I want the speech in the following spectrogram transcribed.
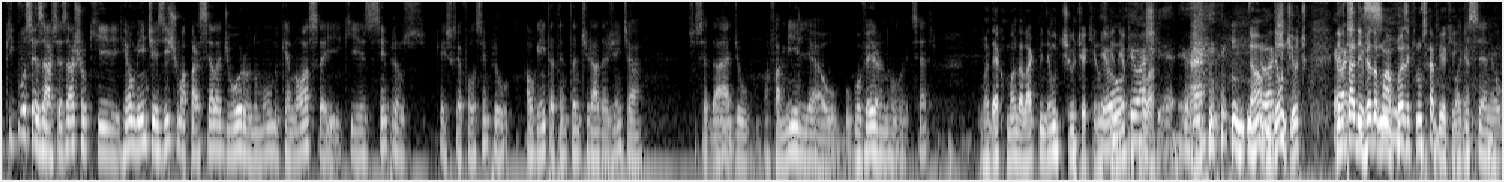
o que, que vocês acham? Vocês acham que realmente existe uma parcela de ouro no mundo que é nossa e que sempre os. Que é isso que você falou, sempre o, alguém está tentando tirar da gente, a sociedade, ou a família, o, o governo, etc? O Vadeco manda lá que me deu um tilt aqui, não eu, sei nem o que eu falar. Acho que, é, eu, não, eu me deu um tilt. Ele está devendo alguma coisa que não sabia aqui. Pode ser, né?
